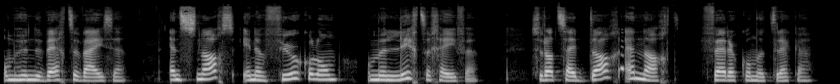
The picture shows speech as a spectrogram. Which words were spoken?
om hun de weg te wijzen, en s'nachts in een vuurkolom om hun licht te geven, zodat zij dag en nacht verder konden trekken.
